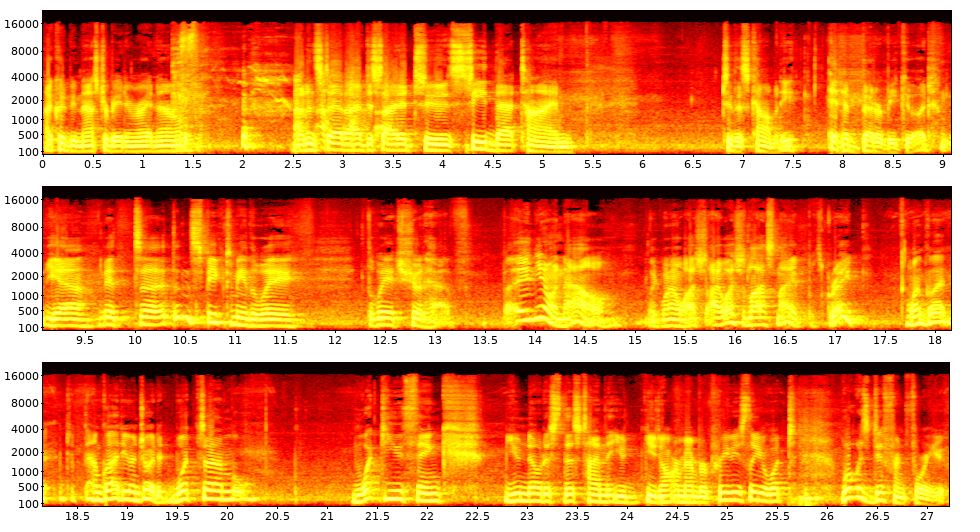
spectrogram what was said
I could be masturbating right now, but instead, I've decided to cede that time to this comedy. It had better be good. Yeah, it uh, it didn't speak to me the way the way it should have. But and, you know now, like when I watched, I watched it last night. It was great. Well, I'm glad. I'm glad you enjoyed it. What um, What do you think you noticed this time that you you don't remember previously, or what what was different for you?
